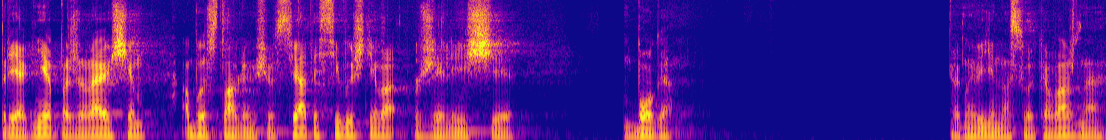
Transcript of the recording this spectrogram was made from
при огне, пожирающем, обуславливающем святость Всевышнего в жилище Бога. Как мы видим, насколько важно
